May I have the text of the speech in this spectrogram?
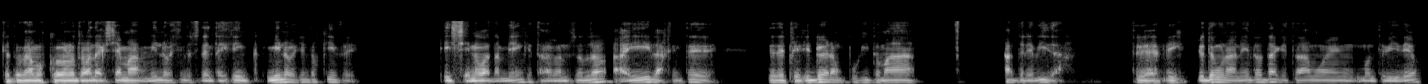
que tocamos con otra banda que se llama 1975, 1915, y Senova también, que estaba con nosotros, ahí la gente desde el principio era un poquito más atrevida. Te voy a decir. Yo tengo una anécdota que estábamos en Montevideo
